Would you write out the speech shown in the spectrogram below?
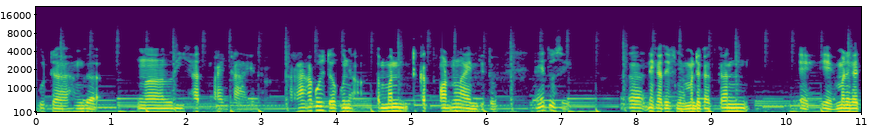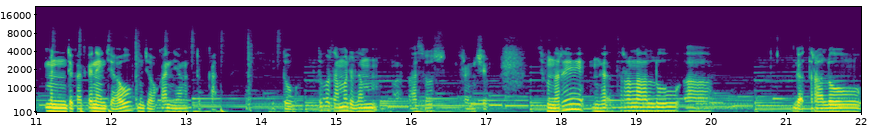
udah nggak ngelihat mereka gitu karena aku sudah punya teman dekat online gitu. Nah itu sih uh, negatifnya mendekatkan eh iya mendekat, mendekatkan yang jauh menjauhkan yang dekat. Itu itu pertama dalam uh, kasus friendship. Sebenarnya nggak terlalu uh, nggak terlalu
